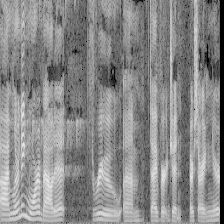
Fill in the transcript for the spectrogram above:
I'm learning more about it through um, Divergent, or sorry, no,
